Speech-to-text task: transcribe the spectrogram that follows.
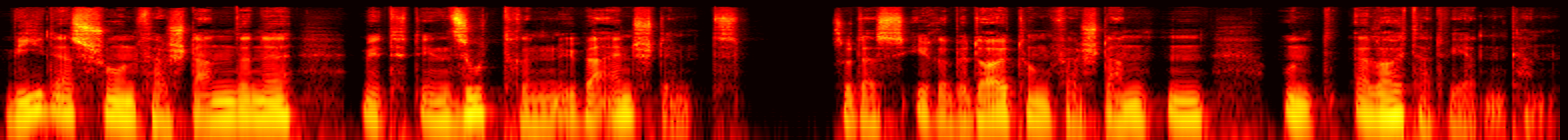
wie das schon Verstandene mit den Sutren übereinstimmt, so dass ihre Bedeutung verstanden und erläutert werden kann.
